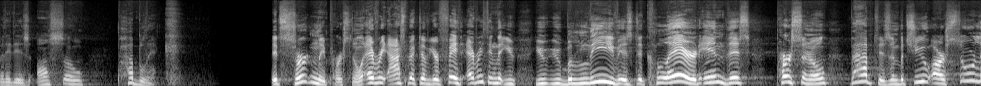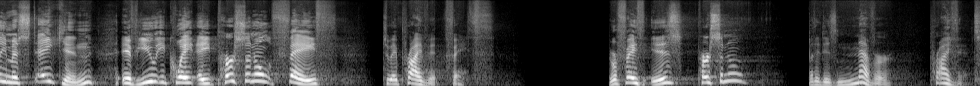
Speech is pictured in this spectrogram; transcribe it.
but it is also public. It's certainly personal. Every aspect of your faith, everything that you, you, you believe is declared in this personal baptism, but you are sorely mistaken if you equate a personal faith to a private faith. Your faith is personal, but it is never private.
